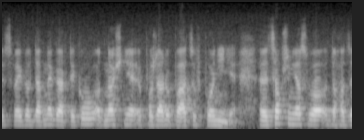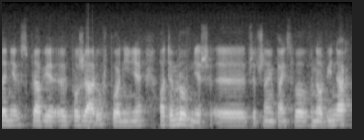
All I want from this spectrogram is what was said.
y, swojego dawnego artykułu odnośnie pożaru pałacu w Płoninie. Co przyniosło dochodzenie w sprawie pożaru w Płoninie? O tym również przeczytają Państwo w nowinach.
